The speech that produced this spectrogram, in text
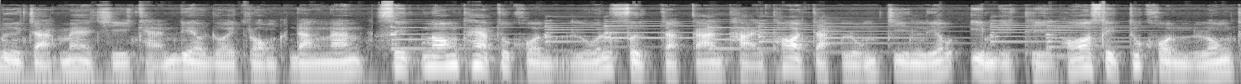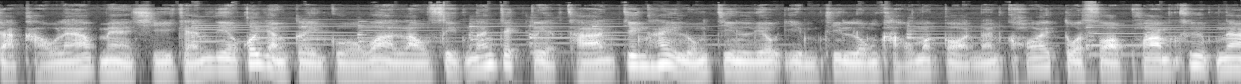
มือจากแม่ชีแขนเดียวโดยตรง ดังนั้นสิทธิ์น้องแทบทุกคนล้วนฝึกจากการถ่ายทอดจากหลวงจีนเลี้ยวอิมอีกทีพอสิทธิ์ทุกคนลงจากเขาแล้ว แม่ชีแขนเดียวก็ยังเกรงกลัวว่าเหล่าสิทธิ์นั้นจะเกลียดค้านจึงให้หลวงจีนเลี้ยวอิมที่ลงเขามาก่อนนั้นคอยตรวจสอบความคืบหน้า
